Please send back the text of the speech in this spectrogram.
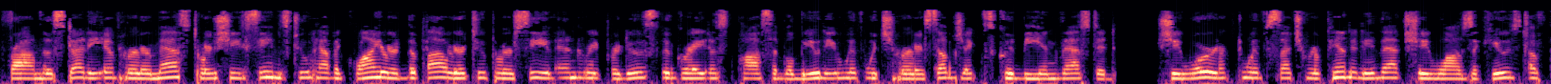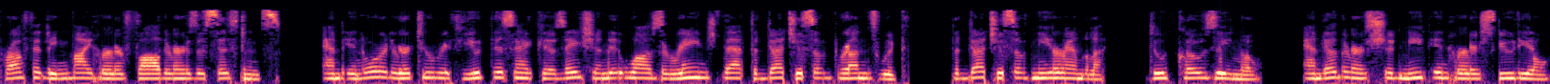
From the study of her master she seems to have acquired the power to perceive and reproduce the greatest possible beauty with which her subjects could be invested. She worked with such rapidity that she was accused of profiting by her father's assistance, and in order to refute this accusation it was arranged that the Duchess of Brunswick, the Duchess of Mirandola, Duke Cosimo, and others should meet in her studio,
